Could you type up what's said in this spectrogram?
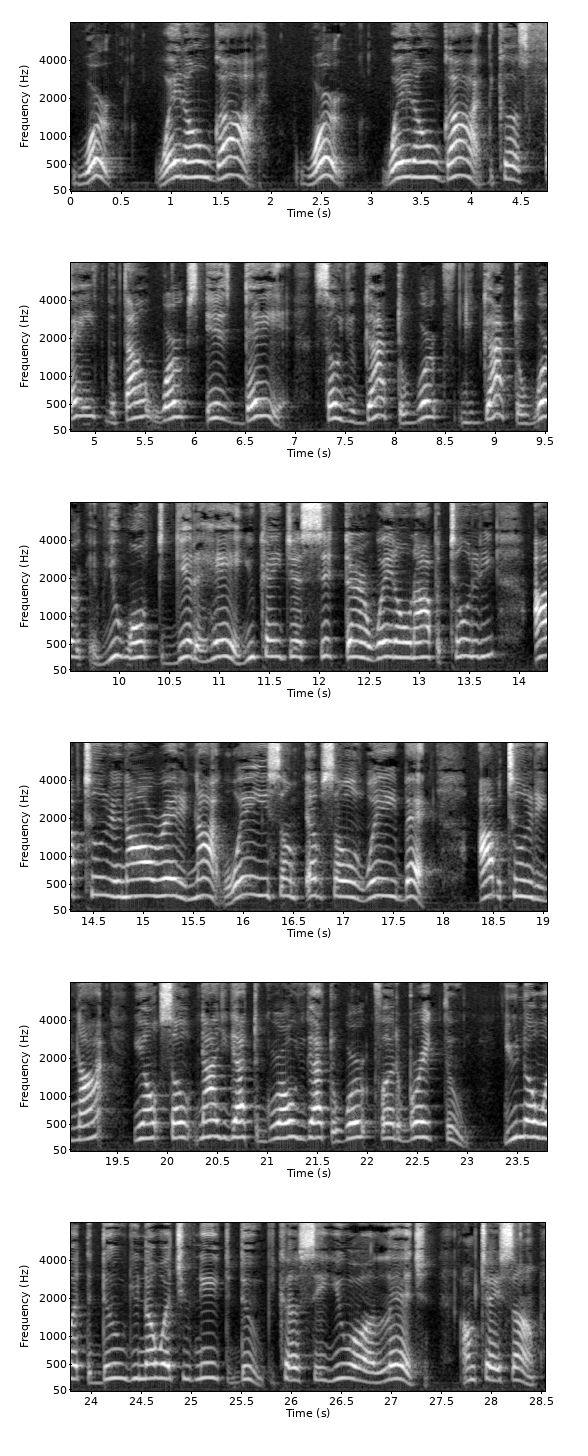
Work. Wait on God. Work. Wait on God because faith without works is dead. So you got to work. You got to work if you want to get ahead. You can't just sit there and wait on opportunity. Opportunity already not way some episodes way back. Opportunity not. You know, so now you got to grow. You got to work for the breakthrough. You know what to do. You know what you need to do because, see, you are a legend. I'm tell you something.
